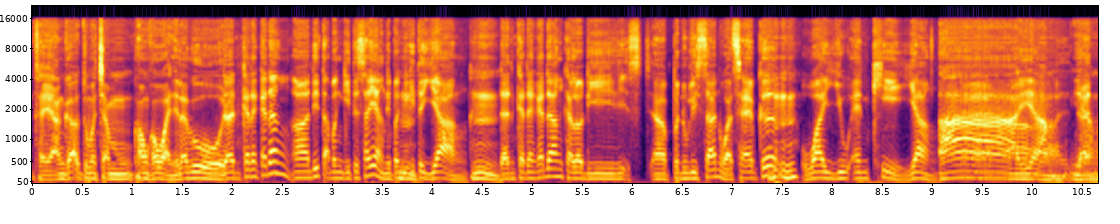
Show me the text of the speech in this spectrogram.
saya anggap tu macam kawan-kawan je lah kot Dan kadang-kadang uh, Dia tak panggil kita sayang Dia panggil hmm. kita yang hmm. Dan kadang-kadang Kalau di uh, penulisan WhatsApp ke hmm. Y-U-N-K Yang Ah, uh, yang, Dan yang.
